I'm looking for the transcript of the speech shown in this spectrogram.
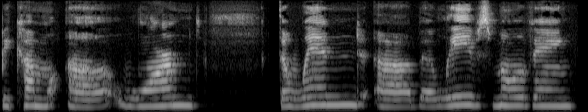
become uh, warmed. The wind, uh, the leaves moving.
